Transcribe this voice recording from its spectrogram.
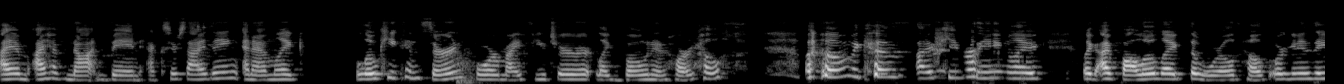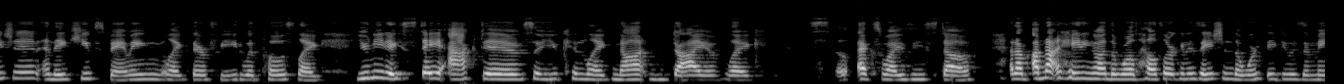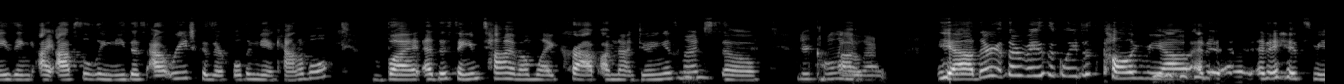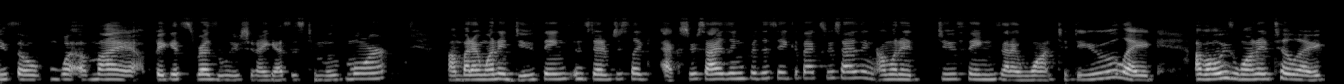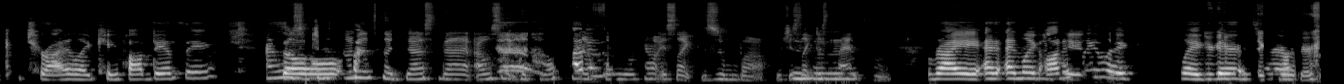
I am I have not been exercising and I'm like low key concerned for my future like bone and heart health um, because I keep seeing like like I follow like the World Health Organization and they keep spamming like their feed with posts like you need to stay active so you can like not die of like XYZ stuff. And I'm, I'm not hating on the World Health Organization. The work they do is amazing. I absolutely need this outreach because they're holding me accountable. But at the same time, I'm like, crap, I'm not doing as much. So they're calling um, you out. Yeah, they're they're basically just calling me out, and it, and it hits me. So what my biggest resolution, I guess, is to move more. Um, but I want to do things instead of just like exercising for the sake of exercising. I want to do things that I want to do. Like I've always wanted to like try like K-pop dancing. I so, was just gonna suggest that. I was like the best kind of workout is like Zumba, which is like just mm-hmm. dancing. Right, and and like honestly, like like You're be TikToker.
